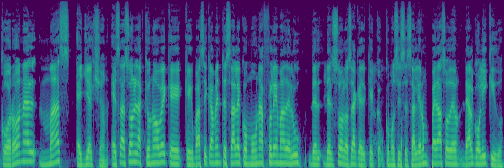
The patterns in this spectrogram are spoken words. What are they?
Coronal Mass Ejection. Esas son las que uno ve que, básicamente sale como una flema de luz del, sol, o sea, que, como si se saliera un pedazo de, algo líquido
